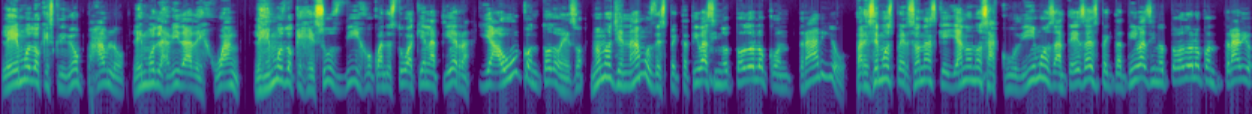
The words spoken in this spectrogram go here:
leemos lo que escribió Pablo, leemos la vida de Juan, Leemos lo que Jesús dijo cuando estuvo aquí en la tierra y aún con todo eso no nos llenamos de expectativas, sino todo lo contrario. Parecemos personas que ya no nos acudimos ante esa expectativa, sino todo lo contrario.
